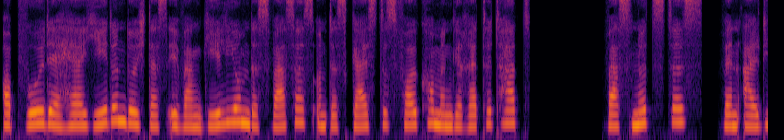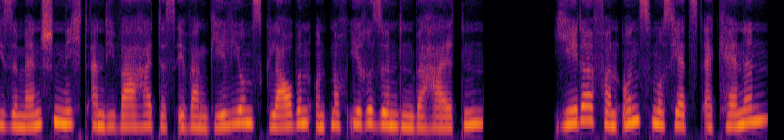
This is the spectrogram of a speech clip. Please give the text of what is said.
Obwohl der Herr jeden durch das Evangelium des Wassers und des Geistes vollkommen gerettet hat? Was nützt es, wenn all diese Menschen nicht an die Wahrheit des Evangeliums glauben und noch ihre Sünden behalten? Jeder von uns muss jetzt erkennen,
